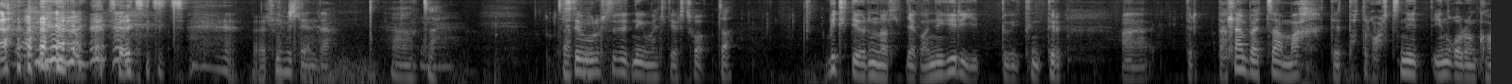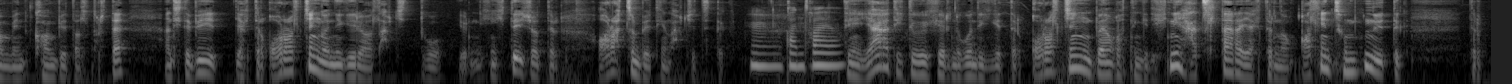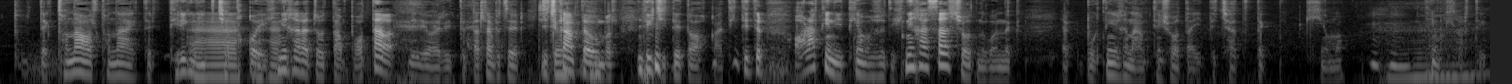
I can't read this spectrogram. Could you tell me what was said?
Тийм л энэ да. Аа за. За Гэтэ үргэлжлүүлээд нэг мэлт ярьчих уу? За. Би тэгтээ ер нь бол яг онигири гэдэг тэн тэр а тэр далайн байцаа мах тэр дотор орцны энэ гурван комби комбид бол туртай. А тэгтээ би яг тэр гурвалжин онигири бол авчдаггүй. Ер нь ихэнхдээ шууд тэр орооцсон байдгийг авчиддаг. М гонцгой юу. Тийм яагаад гэдэг вэ гэхээр нөгөө нэг ингээд тэр гурвалжин байнгут ингээд ихний хазалтаараа яг тэр нөгөө голын цөмд нь үүдэг тэр яг тунаа бол тунаа тэр тэрийг Аа, идэж чадахгүй аха. ихнийхээ радиуда будаа яар идэ далайн бацаар жижиг хамтаа хүн бол тэгж идээд байгаа байхгүй. Тэгтээ тэр ороодгийн идэх юм бол шууд ихнийхаасаа шууд нөгөө нэг яг бүгднийх нь амтын шуудаа идэж чаддаг гэх юм уу. Тийм болохоор тэг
